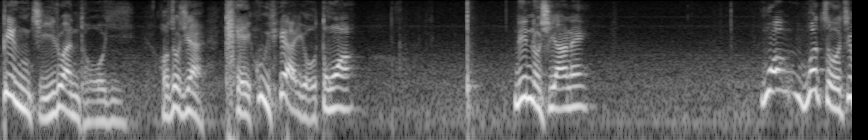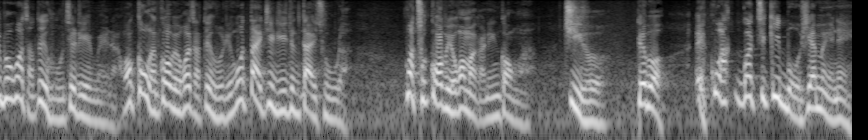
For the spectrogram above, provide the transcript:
病急乱投医，或者啥？客贵遐有单，恁就是安尼。我我做这波，我绝对负责任的啦。我讲的股票，我绝对负责任。我带进一定带出啦。我出股票，我嘛甲恁讲啊，聚合对不？哎，我我这个无虾米呢？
